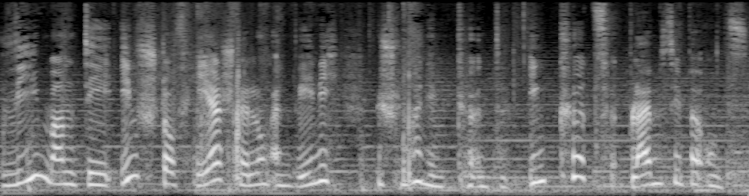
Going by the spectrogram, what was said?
wie man die Impfstoffherstellung ein wenig beschleunigen könnte. In Kürze bleiben Sie bei uns.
